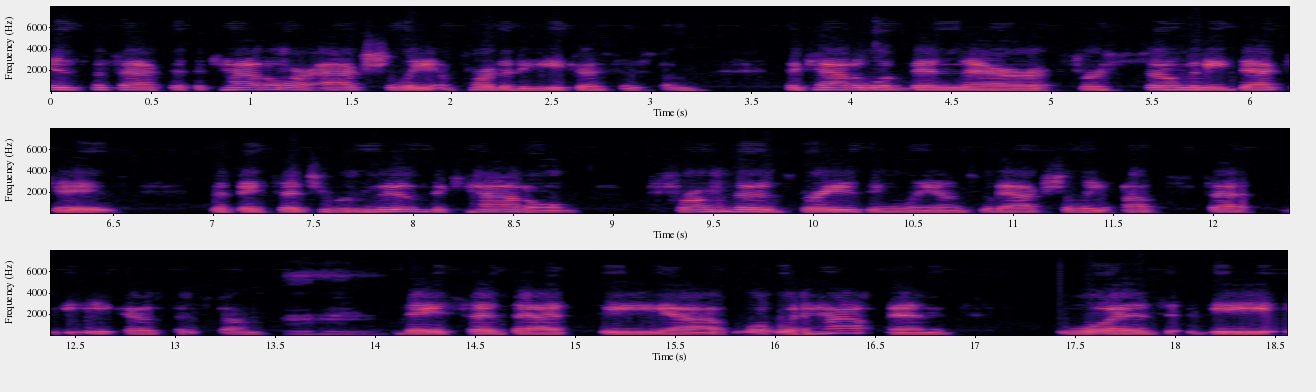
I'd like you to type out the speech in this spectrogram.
is the fact that the cattle are actually a part of the ecosystem. The cattle have been there for so many decades that they said to remove the cattle from those grazing lands would actually upset the ecosystem. Mm-hmm. They said that the uh, what would happen was the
